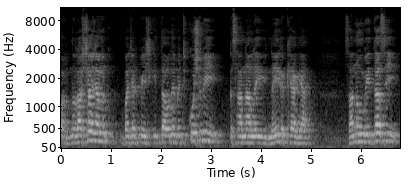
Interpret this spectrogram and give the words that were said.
ਪਰ ਨਿਰਾਸ਼ਾਜਨਕ ਬਜਟ ਪੇਸ਼ ਕੀਤਾ ਉਹਦੇ ਵਿੱਚ ਕੁਝ ਵੀ ਕਿਸਾਨਾਂ ਲਈ ਨਹੀਂ ਰੱਖਿਆ ਗਿਆ ਸਾਨੂੰ ਉਮੀਦਾਂ ਸੀ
